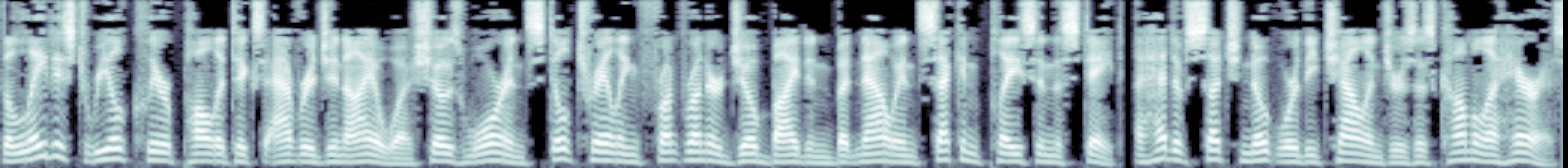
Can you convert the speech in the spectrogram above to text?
The latest Real Clear Politics average in Iowa shows Warren still trailing frontrunner Joe Biden but now in second place in the state, ahead of such noteworthy challengers as Kamala Harris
